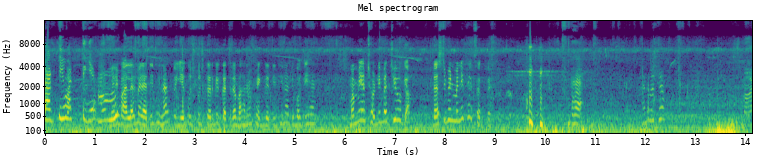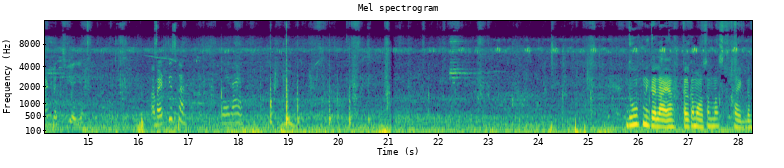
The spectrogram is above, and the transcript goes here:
मट्टी मट्टी है मम्मी। मेरे पार्लर में रहती थी ना तो ये कुछ कुछ करके कचरा बाहर में फेंक देती थी ना तो बोलती है मम्मी अब छोटी बच्ची हो क्या? डस्टबिन में नहीं फेंक सकते? है। है ना बच्चा? स्मार्ट बच्ची है ये। अब बैठ किसका? मेरा है। धूप निकल आया। कल का मौसम मस्त था एकदम।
